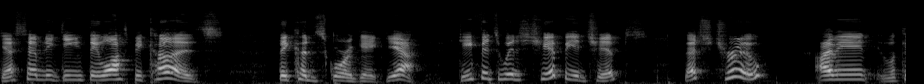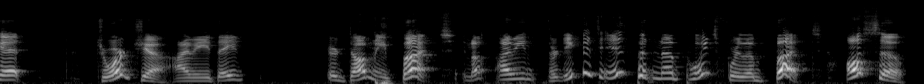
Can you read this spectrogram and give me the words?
guess how many games they lost because they couldn't score a game. Yeah, defense wins championships. That's true. I mean, look at Georgia. I mean, they they're dominating, but you know, I mean, their defense is putting up points for them. But also,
